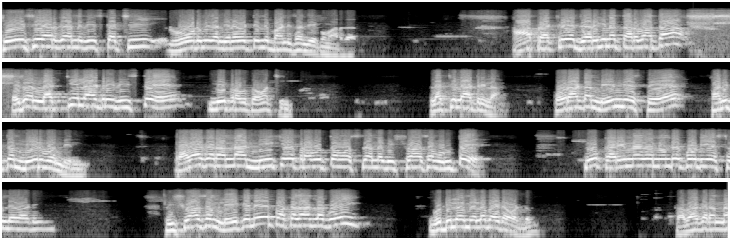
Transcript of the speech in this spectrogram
కేసీఆర్ గారిని తీసుకొచ్చి రోడ్డు మీద నిలబెట్టింది బండి సంజయ్ కుమార్ గారు. ఆ ప్రక్రియ జరిగిన తర్వాత ఏదో లక్కీ లాటరీ తీస్తే మీ ప్రభుత్వం వచ్చింది. లక్కీ లాటరీలా. పోరాటం మేం చేస్తే ఫలితం మీరు పొందింది. ప్రభాకర్ అన్న నీకే ప్రభుత్వం వస్తుందన్న విశ్వాసం ఉంటే నువ్వు కరీంనగర్ నుండే పోటీ చేస్తుండేవాడి. విశ్వాసం లేకనే పక్క దాంట్లోకి పోయి గుడ్డిలో మెల్ల బయటపడ్డు. ప్రభాకర్ అన్న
